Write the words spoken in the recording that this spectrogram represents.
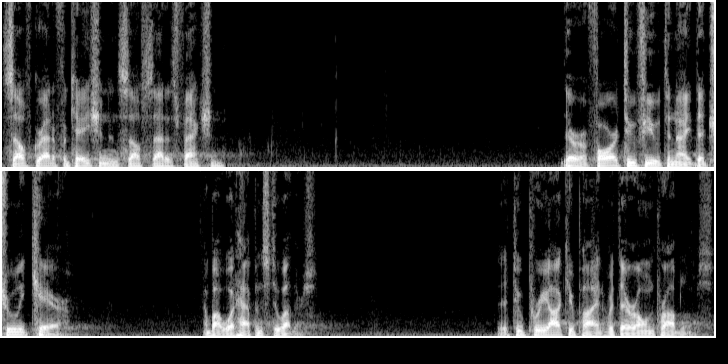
self gratification and self satisfaction. There are far too few tonight that truly care about what happens to others. They're too preoccupied with their own problems.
